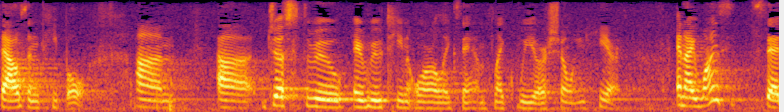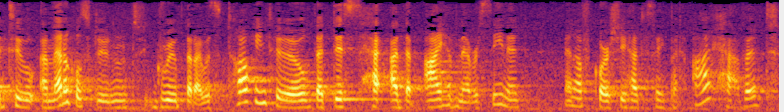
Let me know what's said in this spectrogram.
thousand people, um, uh, just through a routine oral exam like we are showing here. And I once said to a medical student group that I was talking to that this ha- uh, that I have never seen it, and of course she had to say, "But I have it."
